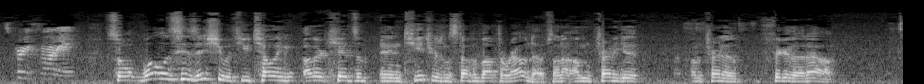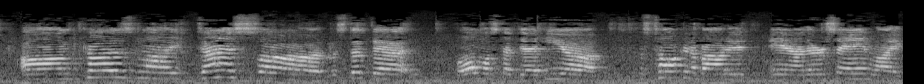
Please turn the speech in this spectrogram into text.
it's pretty funny. So, what was his issue with you telling other kids and teachers and stuff about the roundups? I'm, I'm trying to get, I'm trying to figure that out. Um, because my dentist, uh, my stepdad, well, almost stepdad, he, uh, was talking about it, and they were saying, like,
